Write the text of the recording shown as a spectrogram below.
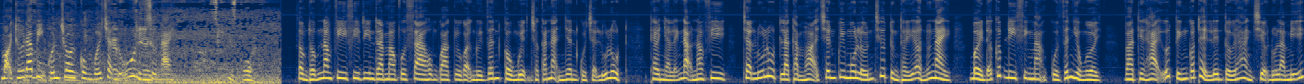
Mọi thứ đã bị cuốn trôi cùng với trận lũ lịch sử này. Tổng thống Nam Phi Cyril Ramaphosa hôm qua kêu gọi người dân cầu nguyện cho các nạn nhân của trận lũ lụt. Theo nhà lãnh đạo Nam Phi, trận lũ lụt là thảm họa trên quy mô lớn chưa từng thấy ở nước này bởi đã cướp đi sinh mạng của rất nhiều người và thiệt hại ước tính có thể lên tới hàng triệu đô la Mỹ.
